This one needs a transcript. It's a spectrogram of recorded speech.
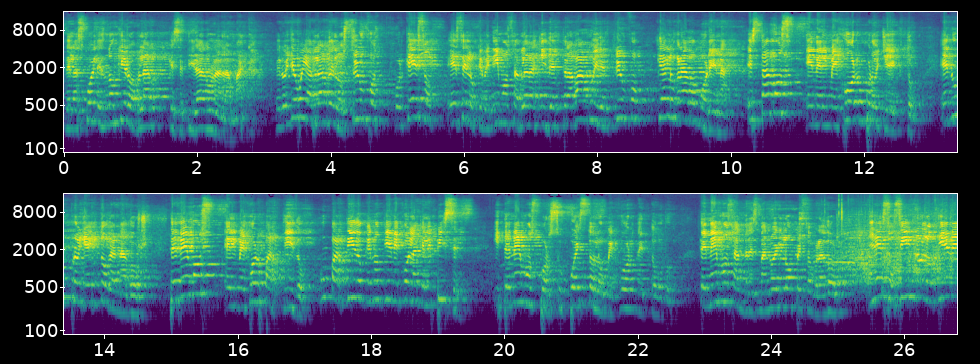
de las cuales no quiero hablar que se tiraron a la hamaca. Pero yo voy a hablar de los triunfos, porque eso es de lo que venimos a hablar aquí, del trabajo y del triunfo que ha logrado Morena. Estamos en el mejor proyecto, en un proyecto ganador. Tenemos el mejor partido, un partido que no tiene cola que le pisen. Y tenemos, por supuesto, lo mejor de todo. Tenemos a Andrés Manuel López Obrador. Y eso sí, no lo tiene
